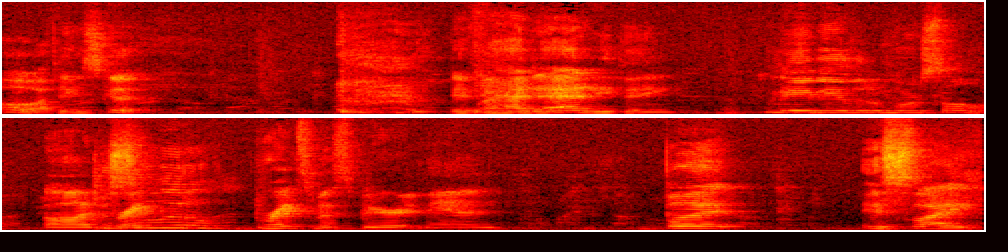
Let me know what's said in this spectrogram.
"Oh, I think it's good." if I had to add anything, maybe a little more salt, Uh, just break, a little. breaks my spirit, man. But it's like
